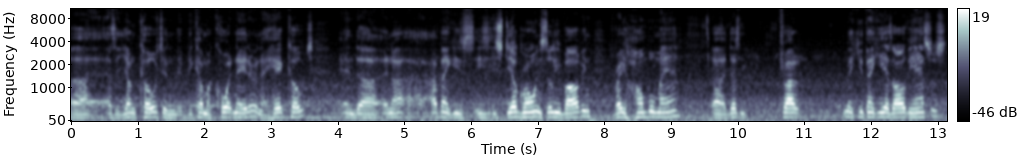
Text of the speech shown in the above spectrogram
uh, as a young coach and become a coordinator and a head coach, and uh, and I, I think he's, he's, he's still growing, he's still evolving. Very humble man. Uh, doesn't try to make you think he has all the answers.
